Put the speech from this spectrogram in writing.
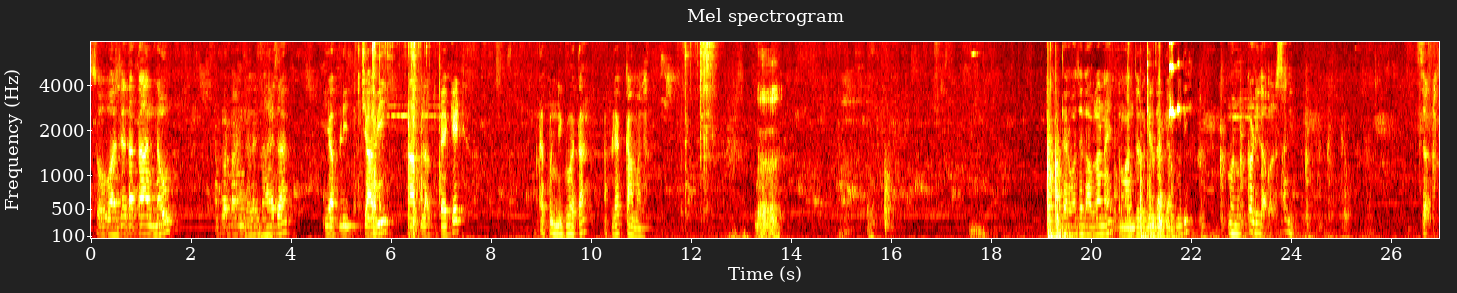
सो वाजल्यात आता नऊ. आपला टाईम झाला जायचा ही आपली चावी हा आपला पॅकेट आपण निघू आता आपल्या कामाला. दरवाजा लावला नाही तर मांजर वगैरे जाते आतमध्ये. म्हणून कडी लावायला सांगितलं. चला.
